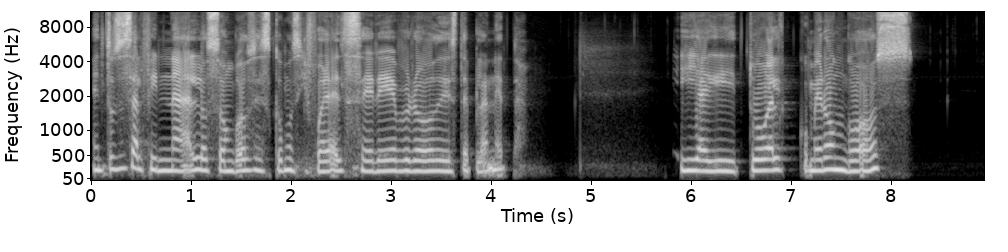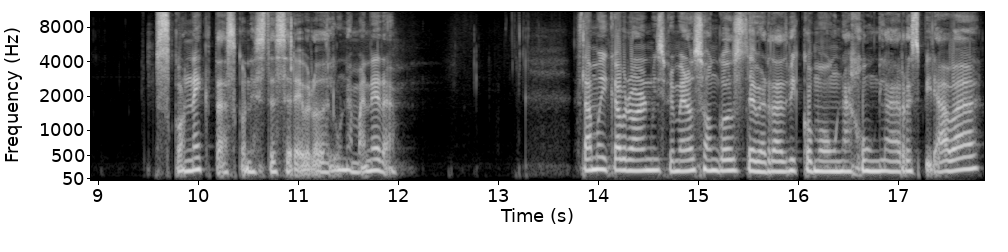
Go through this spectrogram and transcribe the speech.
Entonces al final los hongos es como si fuera el cerebro de este planeta. Y ahí tú al comer hongos, pues, conectas con este cerebro de alguna manera. Está muy cabrón. En mis primeros hongos de verdad vi como una jungla respiraba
